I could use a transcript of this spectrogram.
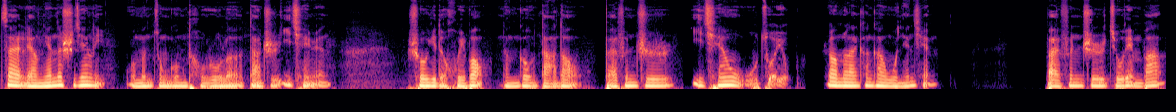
在两年的时间里，我们总共投入了大致一千元，收益的回报能够达到百分之一千五左右。让我们来看看五年前，百分之九点八，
